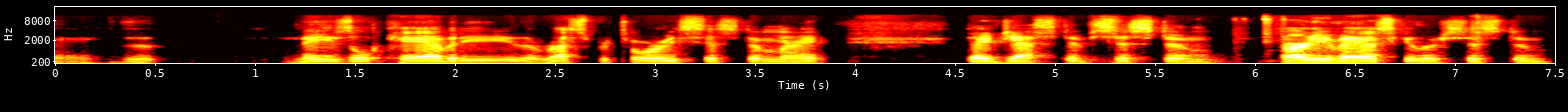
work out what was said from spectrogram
okay? the nasal cavity, the respiratory system, right? Digestive system, cardiovascular system,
